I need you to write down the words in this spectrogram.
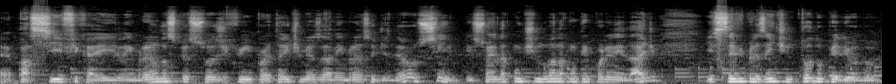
é, pacífica e lembrando as pessoas de que o importante mesmo é a lembrança de Deus, sim, isso ainda continua na contemporaneidade e esteve presente em todo o período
